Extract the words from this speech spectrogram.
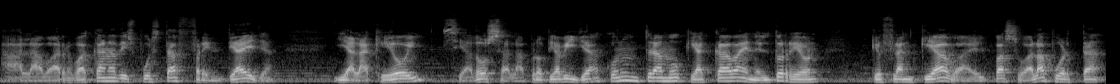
a la barbacana dispuesta frente a ella, y a la que hoy se adosa la propia villa con un tramo que acaba en el torreón que flanqueaba el paso a la puerta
